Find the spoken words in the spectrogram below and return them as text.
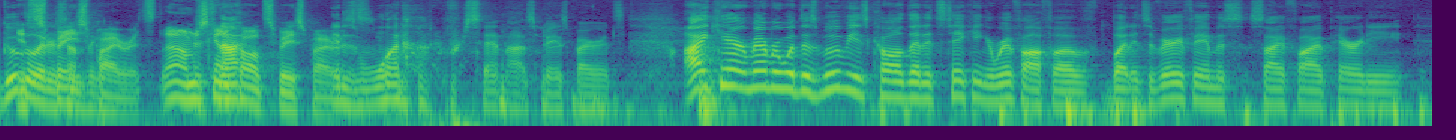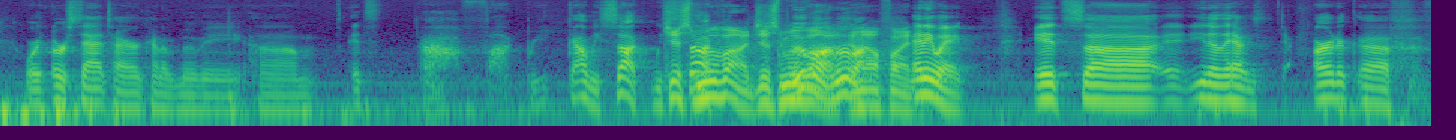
Google it's it or Space something. Pirates. No, I'm just gonna not- call it Space Pirates. It is 100% not Space Pirates. I can't remember what this movie is called that it's taking a riff off of, but it's a very famous sci-fi parody or, or satire kind of movie. Um, it's ah fuck, we, God, we suck. We Just suck. move on, just move on, and I'll find it. Anyway, it's uh, you know they have article. Uh, fuck,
